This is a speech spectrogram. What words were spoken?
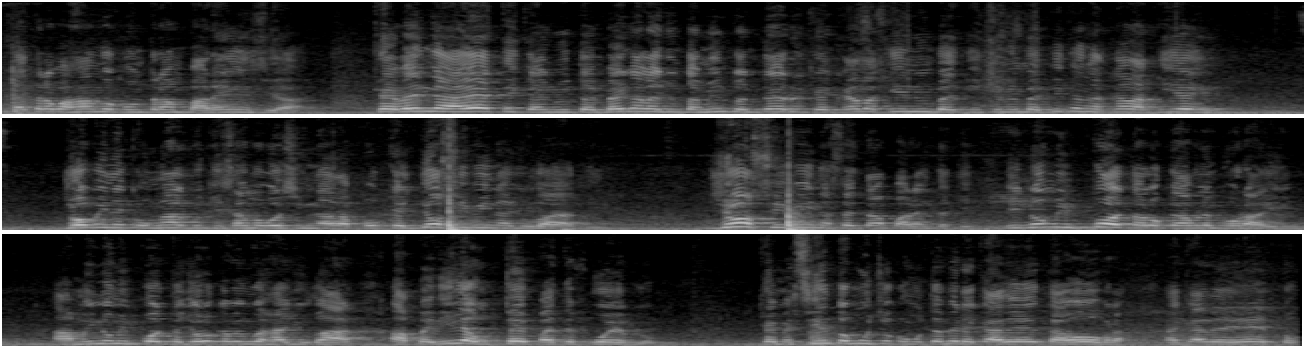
está trabajando con transparencia. Que venga ética y no intervenga el ayuntamiento entero y que cada quien y que lo investiguen a cada quien. Yo vine con algo y quizás no voy sin nada, porque yo sí vine a ayudar aquí. Yo sí vine a ser transparente aquí. Y no me importa lo que hablen por ahí. A mí no me importa, yo lo que vengo es a ayudar, a pedirle a usted para este pueblo. Que me siento mucho con usted, mire, acá de esta obra, acá de esto,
